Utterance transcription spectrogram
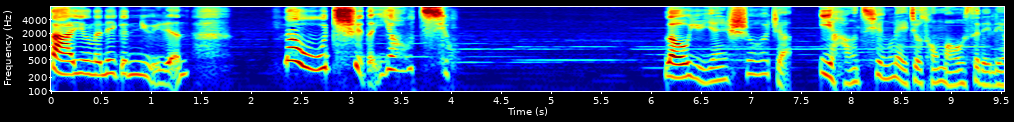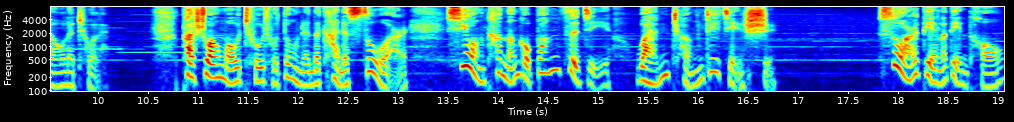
答应了那个女人那无耻的要求。娄雨嫣说着，一行清泪就从眸子里流了出来。她双眸楚楚动人的看着素儿，希望她能够帮自己完成这件事。素儿点了点头，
